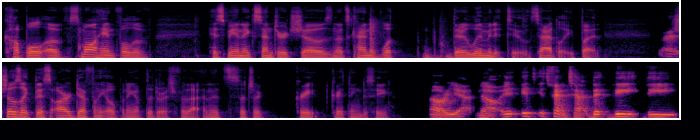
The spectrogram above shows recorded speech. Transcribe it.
couple of small handful of Hispanic centered shows, and that's kind of what they're limited to, sadly. But right. shows like this are definitely opening up the doors for that, and it's such a great great thing to see. Oh yeah, no, it, it, it's fantastic. The, the, the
